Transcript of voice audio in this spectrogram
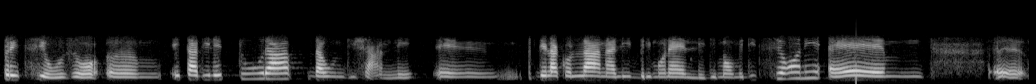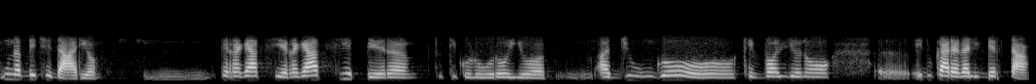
prezioso, ehm, età di lettura da 11 anni, eh, della collana Libri Monelli di Mom Edizioni, è ehm, eh, un abbecedario mm, per ragazzi e ragazzi e per tutti coloro, io aggiungo, che vogliono educare alla libertà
